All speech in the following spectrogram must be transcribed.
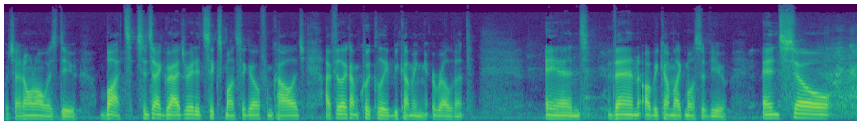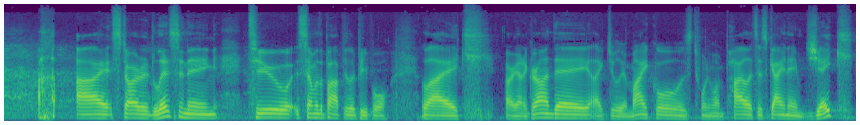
which I don't always do. But since I graduated six months ago from college, I feel like I'm quickly becoming irrelevant. And then I'll become like most of you. And so I started listening to some of the popular people like Ariana Grande, like Julia Michaels, 21 Pilots, this guy named Jake,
